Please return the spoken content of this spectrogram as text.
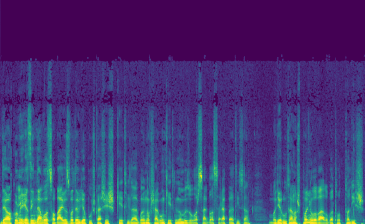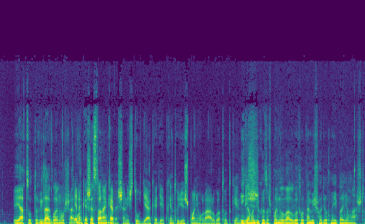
De akkor igen. még ez így nem volt szabályozva, de ugye a puskás is két világbajnokságon két különböző országgal szerepelt, hiszen magyar után a spanyol válogatottal is játszott a világbajnokságon. Érdekes, ezt talán kevesen is tudják egyébként, hogy ő spanyol válogatottként Igen, is. mondjuk az a spanyol válogatott nem is hagyott mély benyomást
